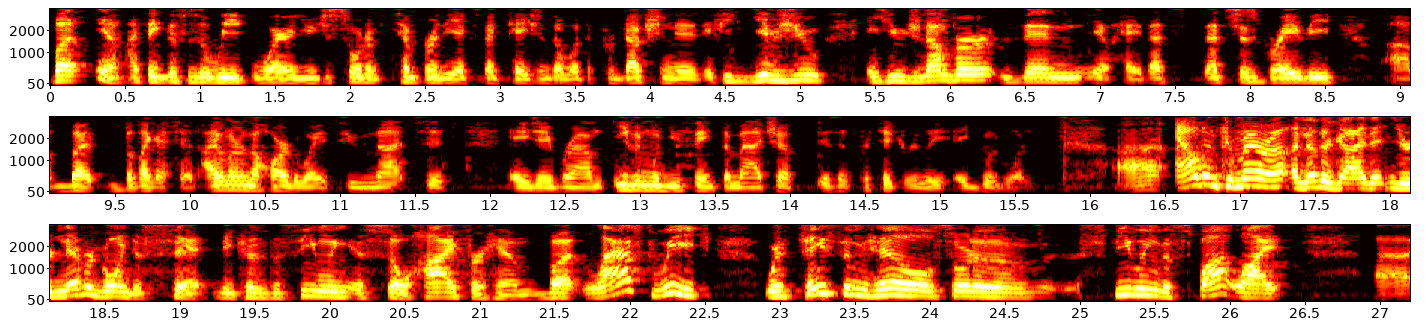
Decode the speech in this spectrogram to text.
But you know, I think this is a week where you just sort of temper the expectations of what the production is. If he gives you a huge number, then you know, hey, that's that's just gravy. Uh, but but like I said, I learned the hard way to not sit AJ Brown, even when you think the matchup isn't particularly a good one. Uh, Alvin Kamara, another guy that you're never going to sit because the ceiling is so high for him. But last week, with Taysom Hill sort of stealing the spotlight, uh,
